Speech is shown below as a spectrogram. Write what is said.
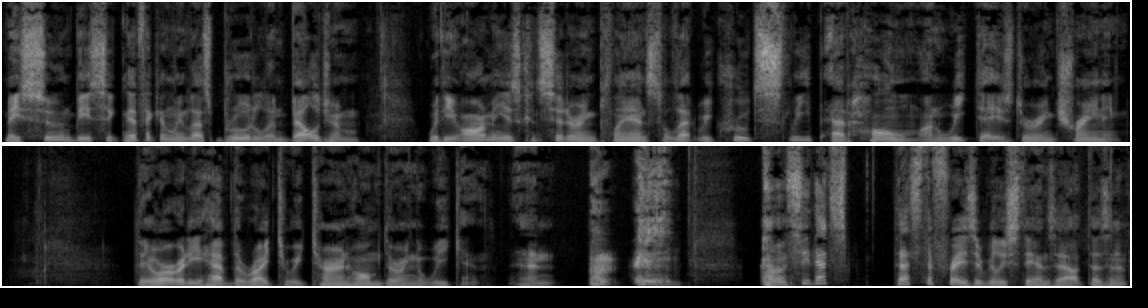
may soon be significantly less brutal in Belgium where the army is considering plans to let recruits sleep at home on weekdays during training. They already have the right to return home during the weekend. And See, that's that's the phrase that really stands out, doesn't it?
